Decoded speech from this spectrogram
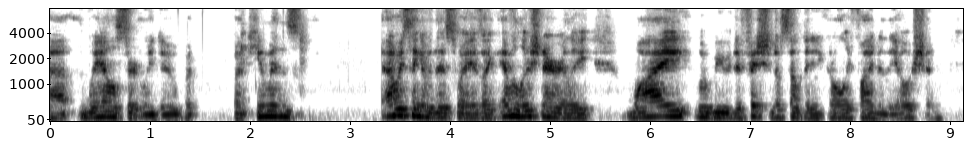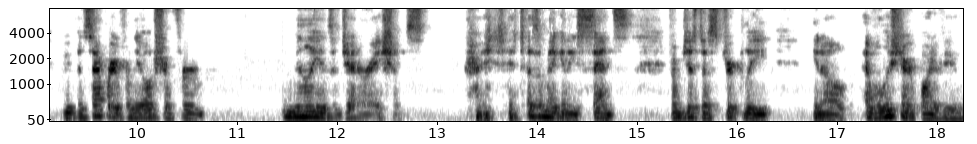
Uh, whales certainly do, but but humans. I always think of it this way: is like evolutionarily, why would we be deficient of something you can only find in the ocean? We've been separated from the ocean for millions of generations. Right? It doesn't make any sense from just a strictly, you know, evolutionary point of view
